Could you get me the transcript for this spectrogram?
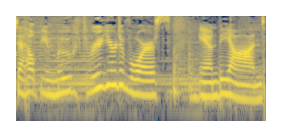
to help you move through your divorce and beyond.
